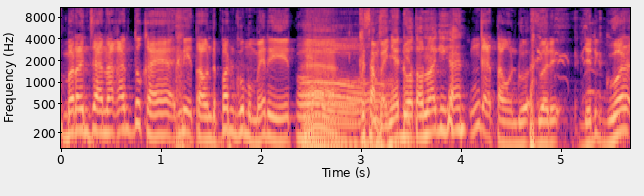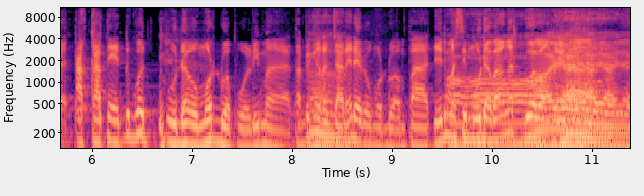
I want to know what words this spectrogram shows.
Merencanakan tuh kayak nih tahun depan gue mau merit. Nah, kesampainya 2 tahun lagi kan? Enggak tahun dua, dua jadi gue akadnya itu gue udah umur 25 tapi Ah. rencananya dari umur 24 jadi masih muda banget gue Oh, waktu iya, itu iya, iya,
